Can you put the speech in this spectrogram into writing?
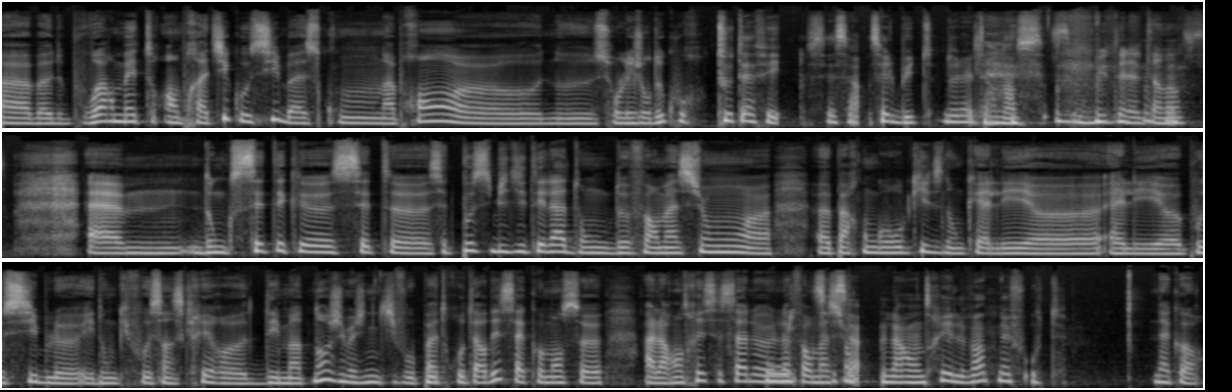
euh, bah, de pouvoir mettre en pratique aussi bah, ce qu'on apprend euh, sur les jours de cours. Tout à fait, c'est ça, c'est le but de l'alternance. c'est le but de l'alternance. euh, donc c'était que cette, cette possibilité-là donc de formation par Kangaroo Kids, donc elle est, elle est possible et donc il faut s'inscrire dès maintenant. J'imagine qu'il ne faut pas trop tarder. Ça commence à la rentrée, c'est ça la formation? ça. La rentrée est le 29 août. D'accord.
